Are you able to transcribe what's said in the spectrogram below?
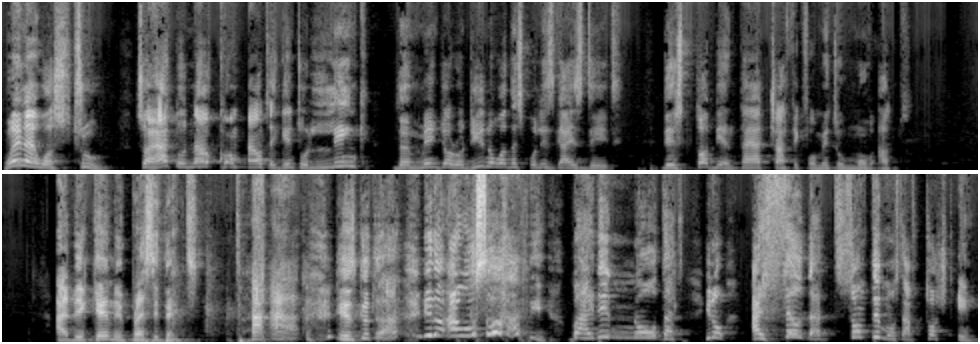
when I was through, so I had to now come out again to link the major road. Do you know what these police guys did? They stopped the entire traffic for me to move out. I became a president. it's good to have, you know, I was so happy, but I didn't know that, you know, I felt that something must have touched him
